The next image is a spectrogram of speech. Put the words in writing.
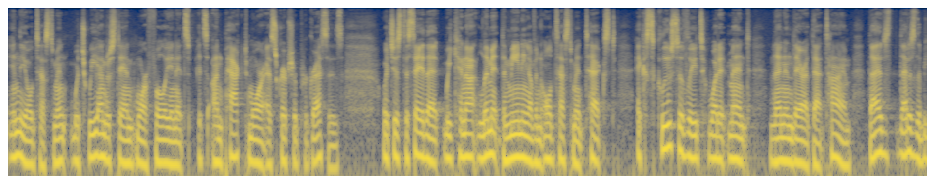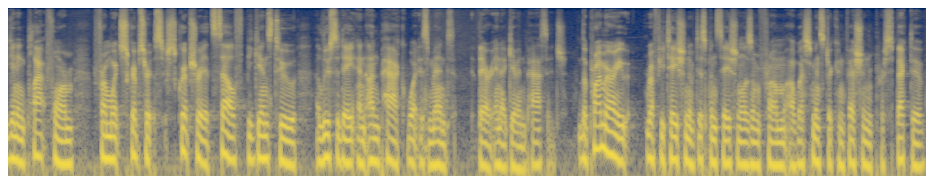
in the Old Testament, which we understand more fully and it's it's unpacked more as scripture progresses, which is to say that we cannot limit the meaning of an Old Testament text exclusively to what it meant then and there at that time. That is that is the beginning platform from which scripture scripture itself begins to elucidate and unpack what is meant there in a given passage. The primary refutation of dispensationalism from a Westminster Confession perspective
